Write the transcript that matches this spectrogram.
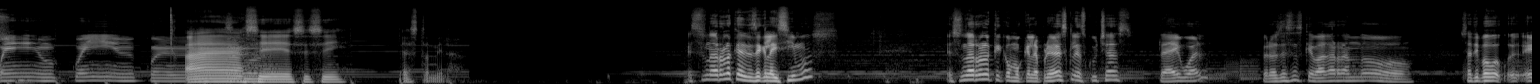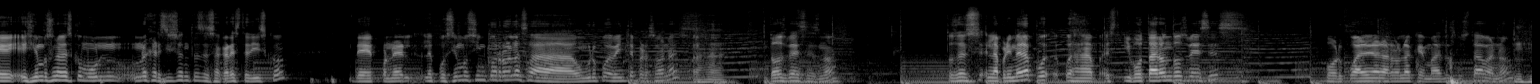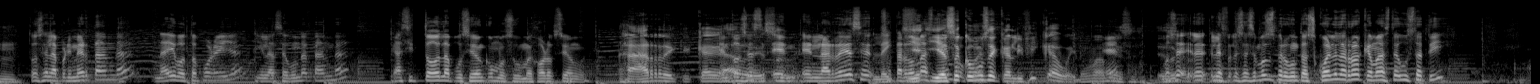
Ah, sí, sí, sí. Esta, mira. Es una rola que desde que la hicimos, es una rola que como que la primera vez que la escuchas te da igual, pero es de esas que va agarrando... O sea, tipo, eh, hicimos una vez como un, un ejercicio antes de sacar este disco, de poner, le pusimos cinco rolas a un grupo de 20 personas, Ajá. dos veces, ¿no? Entonces, en la primera, pu- pues, y votaron dos veces por cuál era la rola que más les gustaba, ¿no? Ujú. Entonces, en la primera tanda, nadie votó por ella, y en la segunda tanda, casi todos la pusieron como su mejor opción, güey. Arre, qué cagado Entonces, eso, en, las redes se, se Late. tardó más ¿Y, y eso tiempo, cómo pues. se califica, güey? No mames. ¿Eh? Eso O sea, les, les hacemos dos preguntas. ¿Cuál es la rola que más te gusta a ti?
